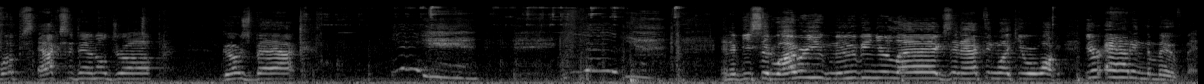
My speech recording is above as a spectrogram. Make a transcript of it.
whoops, accidental drop, goes back. And if you said, why were you moving your legs and acting like you were walking? You're adding the movement.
